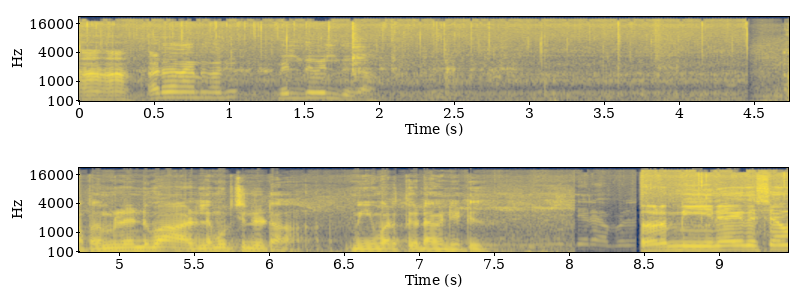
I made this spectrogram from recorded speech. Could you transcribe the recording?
ആ അപ്പം നമ്മൾ രണ്ട് വാഴല മുറിച്ചിട്ടുണ്ട് കേട്ടോ മീൻ വറുത്ത് ഇടാൻ വേണ്ടിയിട്ട്. അതുപോലെ മീൻ ഏകദേശം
